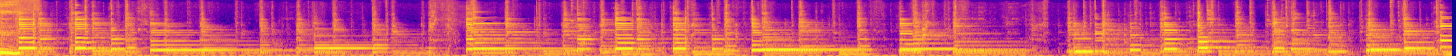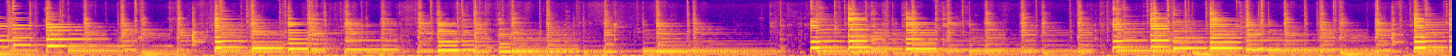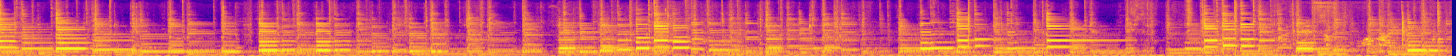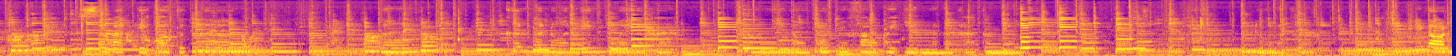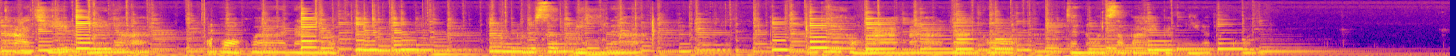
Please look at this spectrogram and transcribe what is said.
ชี้แบบนี้นะคะเขาบอกว่านางแบบรู้สึกดีนะคะเป็นที่ของนางนะคะนางก็จะนอนสบายแบบนี้นะทุกคน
